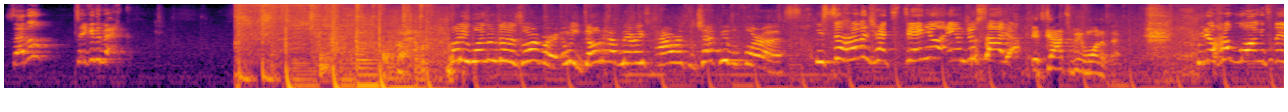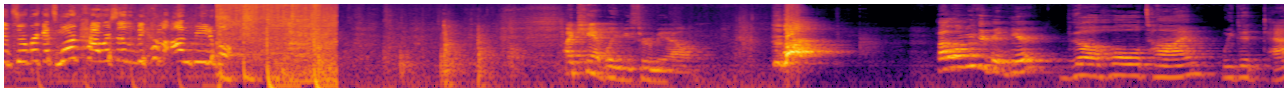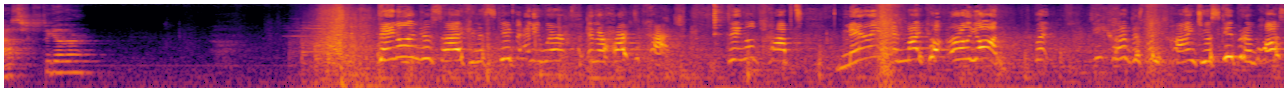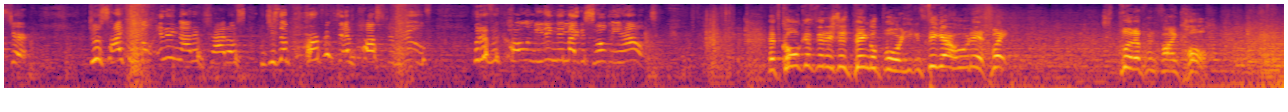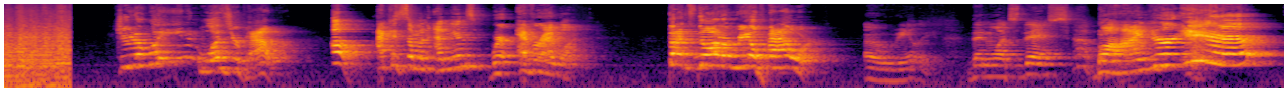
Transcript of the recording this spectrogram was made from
Settle? Taking it back. But he wasn't the absorber, and we don't have Mary's powers to check people for us. We still haven't checked Daniel and Josiah. It's got to be one of them. We don't have long until the absorber gets more powers and it'll become unbeatable. I can't believe you threw me out. What? How long have you been here? The whole time we did tasks together? Daniel and Josiah can escape anywhere and they're hard to catch. Daniel trapped Mary and Micah early on, but he could have just been trying to escape an imposter. Josiah can go in and out of shadows, which is a perfect imposter move. But if we call a meeting, they might just vote me out. If Cole can finish his bingo board, he can figure out who it is. Wait! Split up and find Cole. Judah, what even was your power? Oh, I can summon onions wherever I want. That's not a real power! Oh, really? Then what's this? Behind your ear!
